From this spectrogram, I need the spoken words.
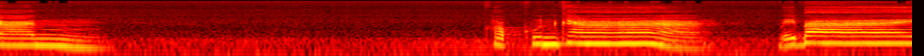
กัน ขอบคุณค่ะ บ๊ายบาย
